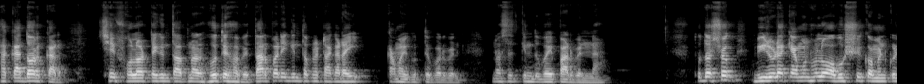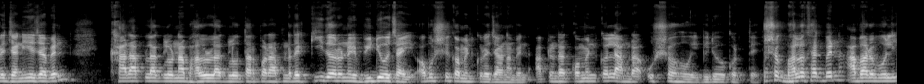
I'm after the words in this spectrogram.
থাকা দরকার, সেই ফলোয়ারটা কিন্তু আপনার হতে হবে। তারপরে কিন্তু আপনার টাকাটাই কামাই করতে পারবেন। নচেত কিন্তু ভাই পারবেন না। তো দর্শক, ভিডিওটা কেমন হলো অবশ্যই কমেন্ট করে জানিয়ে যাবেন। খারাপ লাগল না, ভালো লাগল, তারপর আপনাদের কী ধরনের ভিডিও চাই অবশ্যই কমেন্ট করে জানাবেন। আপনারা কমেন্ট করলে আমরা উৎসাহ হই ভিডিও করতে। দর্শক, ভালো থাকবেন। আবারও বলি,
